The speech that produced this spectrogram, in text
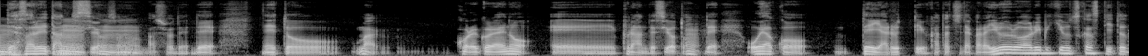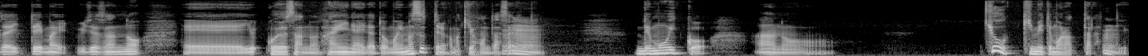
うん出されたんですよ、うんうんその場所で。で、えっ、と、まあ、これくらいの、えープランですよと。うんで、親子でやるっていう形だから、いろいろ割引をつかせていただいて、まあ、内田さんの、えーご予算の範囲内だと思いますっていうのが、まあ、基本出されて、うんで、もう一個、あの、今日決めてもらったらっていう、うん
